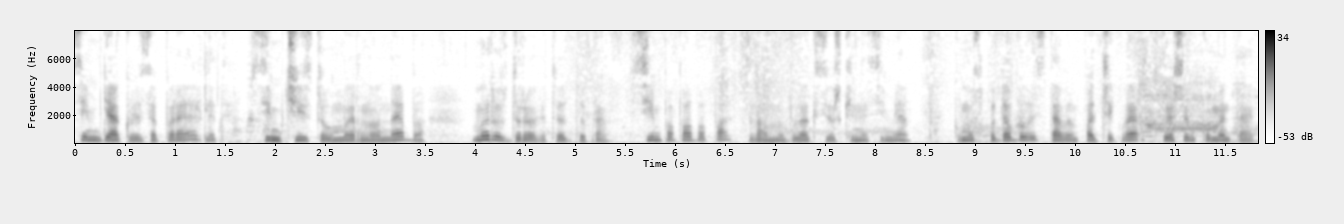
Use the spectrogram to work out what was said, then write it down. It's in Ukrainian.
Всім дякую за перегляд, всім чистого, мирного неба, миру, здоров'я та добра. Всім па-па-па-па. З вами була Ксюшкіна сім'я. Кому сподобалось, ставимо пальчик вверх, пишемо коментар.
